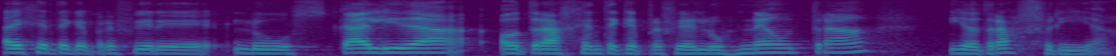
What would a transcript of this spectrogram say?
hay gente que prefiere luz cálida, otra gente que prefiere luz neutra y otra fría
